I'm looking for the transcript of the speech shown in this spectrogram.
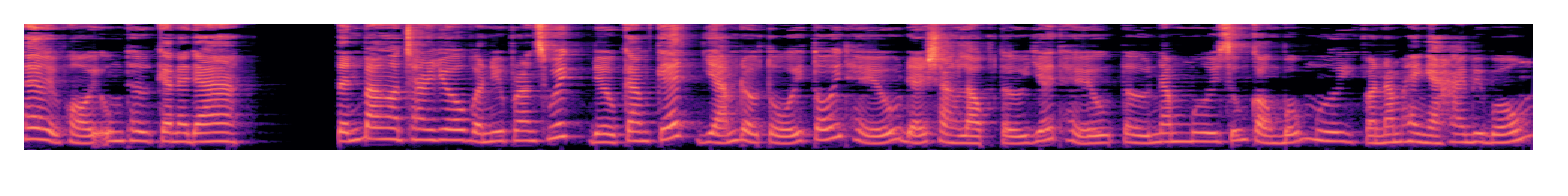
theo Hiệp hội ung thư Canada. Tỉnh bang Ontario và New Brunswick đều cam kết giảm độ tuổi tối thiểu để sàng lọc tự giới thiệu từ 50 xuống còn 40 vào năm 2024.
